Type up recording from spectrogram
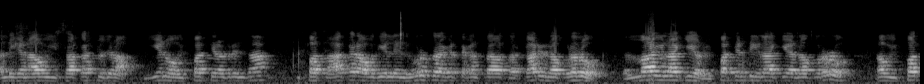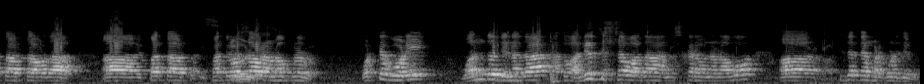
ಅಲ್ಲಿಗೆ ನಾವು ಈ ಸಾಕಷ್ಟು ಜನ ಏನು ಇಪ್ಪತ್ತೆರಡರಿಂದ ಇಪ್ಪತ್ನಾಲ್ಕರ ಅವಧಿಯಲ್ಲಿ ನಿವೃತ್ತರಾಗಿರ್ತಕ್ಕಂಥ ಸರ್ಕಾರಿ ನೌಕರರು ಎಲ್ಲಾ ಇಲಾಖೆಯವರು ಇಪ್ಪತ್ತೆಂಟು ಇಲಾಖೆಯ ನೌಕರರು ನಾವು ಇಪ್ಪತ್ತಾರು ಸಾವಿರದ ಇಪ್ಪತ್ತಾರು ಇಪ್ಪತ್ತೇಳು ಸಾವಿರ ನೌಕರರು ಒಟ್ಟುಗೂಡಿ ಒಂದು ದಿನದ ಅಥವಾ ಅನಿರ್ದಿಷ್ಟವಾದ ನಮಸ್ಕಾರವನ್ನು ನಾವು ಸಿದ್ಧತೆ ಮಾಡ್ಕೊಂಡಿದ್ದೀವಿ.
